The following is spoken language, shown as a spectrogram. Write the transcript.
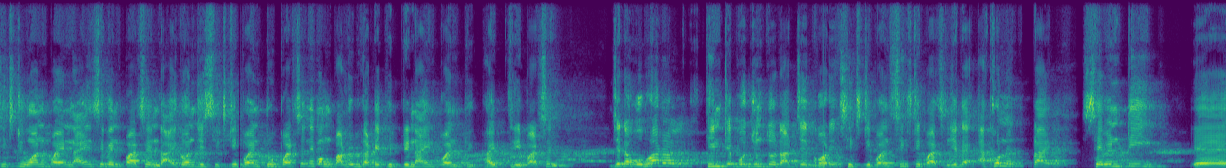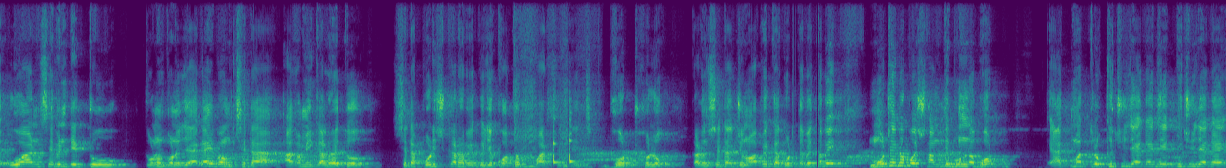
sixty one point nine seven percent রায়গঞ্জে সিক্সটি পয়েন্ট টু পার্সেন্ট এবং বালুরঘাটে fifty nine point five three percent যেটা ওভারঅল তিনটে পর্যন্ত রাজ্যে গড়ে সিক্সটি পয়েন্ট সিক্সটি পার্সেন্ট যেটা এখন প্রায় সেভেন্টি ওয়ান সেভেন্টি টু কোনো কোনো জায়গায় এবং সেটা আগামীকাল হয়তো সেটা পরিষ্কার হবে যে কত পার্সেন্টেজ ভোট হলো, কারণ সেটার জন্য অপেক্ষা করতে হবে। তবে মোটের উপর শান্তিপূর্ণ ভোট একমাত্র কিছু জায়গায় যে কিছু জায়গায়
